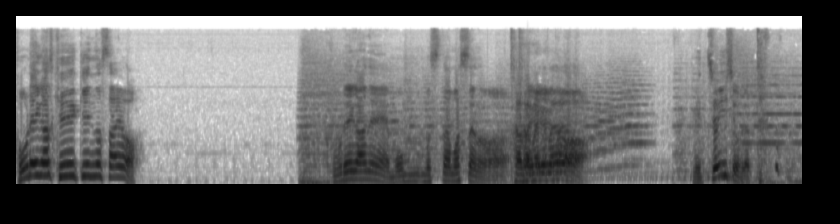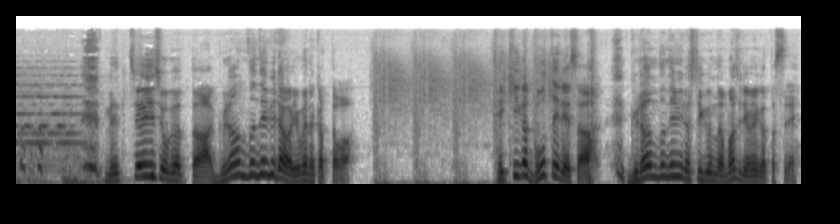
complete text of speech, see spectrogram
これが経験の差よ。これがねモンモスターマスターの戦い方よ。めっちゃいい勝負だった。めっちゃいい勝負だった。グランドネビュラは読めなかったわ。敵が5手でさグランドネビュラしてくんのはマジで読めなかったっすね。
